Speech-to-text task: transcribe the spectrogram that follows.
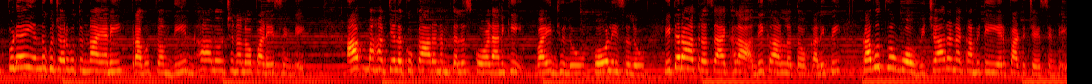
ఇప్పుడే ఎందుకు జరుగుతున్నాయని ప్రభుత్వం దీర్ఘాలోచనలో పడేసింది. ఆత్మహత్యలకు కారణం తెలుసుకోవడానికి వైద్యులు పోలీసులు ఇతరాతర శాఖల అధికారులతో కలిపి ప్రభుత్వం ఓ విచారణ కమిటీ ఏర్పాటు చేసింది.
